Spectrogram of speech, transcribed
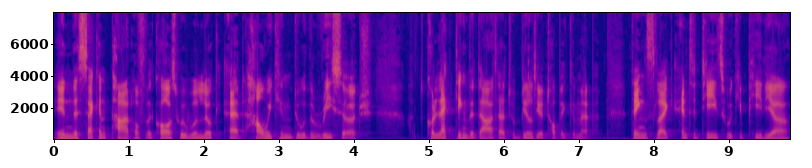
In the second part of the course, we will look at how we can do the research, collecting the data to build your topic map. Things like entities, Wikipedia,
